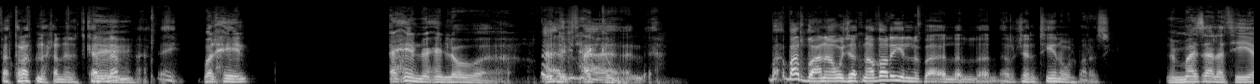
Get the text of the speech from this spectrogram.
فترتنا خلينا نتكلم. إيه. والحين؟ الحين الحين لو ودك تحكم. ب- برضو أنا وجهة نظري ال- ال- ال- الأرجنتين والبرازيل. ما زالت هي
